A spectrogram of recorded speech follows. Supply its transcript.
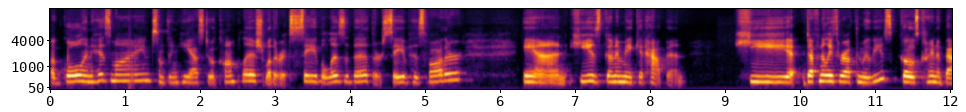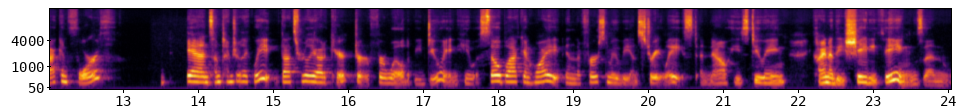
a goal in his mind, something he has to accomplish, whether it's save Elizabeth or save his father, and he is going to make it happen. He definitely throughout the movies goes kind of back and forth and sometimes you're like, wait, that's really out of character for Will to be doing. He was so black and white in the first movie and straight laced, and now he's doing kind of these shady things. And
